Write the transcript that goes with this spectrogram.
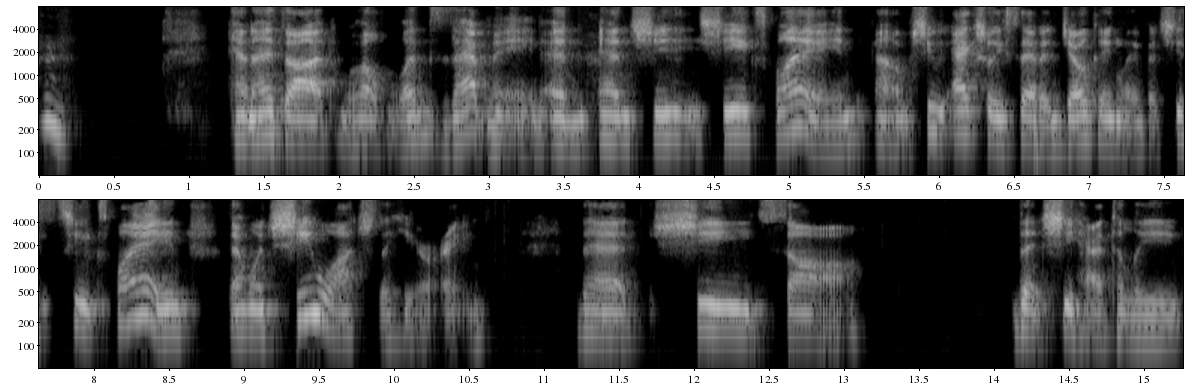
Hmm. And I thought, well, what does that mean? And and she she explained. Um, she actually said it jokingly, but she she explained that when she watched the hearing, that she saw that she had to leave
